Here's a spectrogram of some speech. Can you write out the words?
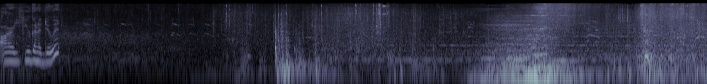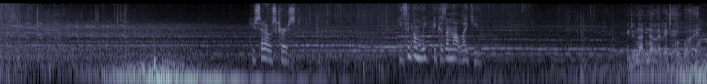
Are you gonna do it? You said I was cursed. You think I'm weak because I'm not like you. You do not know everything, boy.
